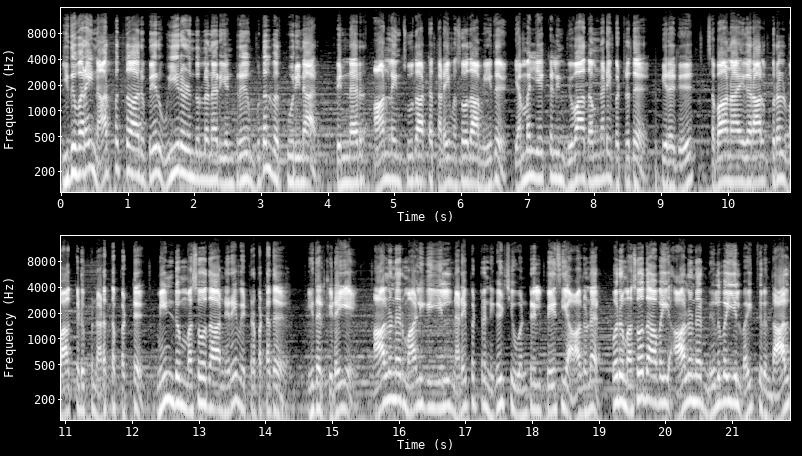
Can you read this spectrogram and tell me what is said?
இதுவரை நாற்பத்தி ஆறு பேர் உயிரிழந்துள்ளனர் என்று முதல்வர் கூறினார். பின்னர் ஆன்லைன் சூதாட்ட தடை மசோதா மீது எம்எல்ஏக்களின் விவாதம் நடைபெற்றது. பிறகு சபாநாயகரால் குரல் வாக்கெடுப்பு நடத்தப்பட்டு மீண்டும் மசோதா நிறைவேற்றப்பட்டது. இதற்கிடையே ஆளுநர் மாளிகையில் நடைபெற்ற நிகழ்ச்சி ஒன்றில் பேசிய ஆளுநர் ஒரு மசோதாவை ஆளுநர் நிலுவையில் வைத்திருந்தால்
